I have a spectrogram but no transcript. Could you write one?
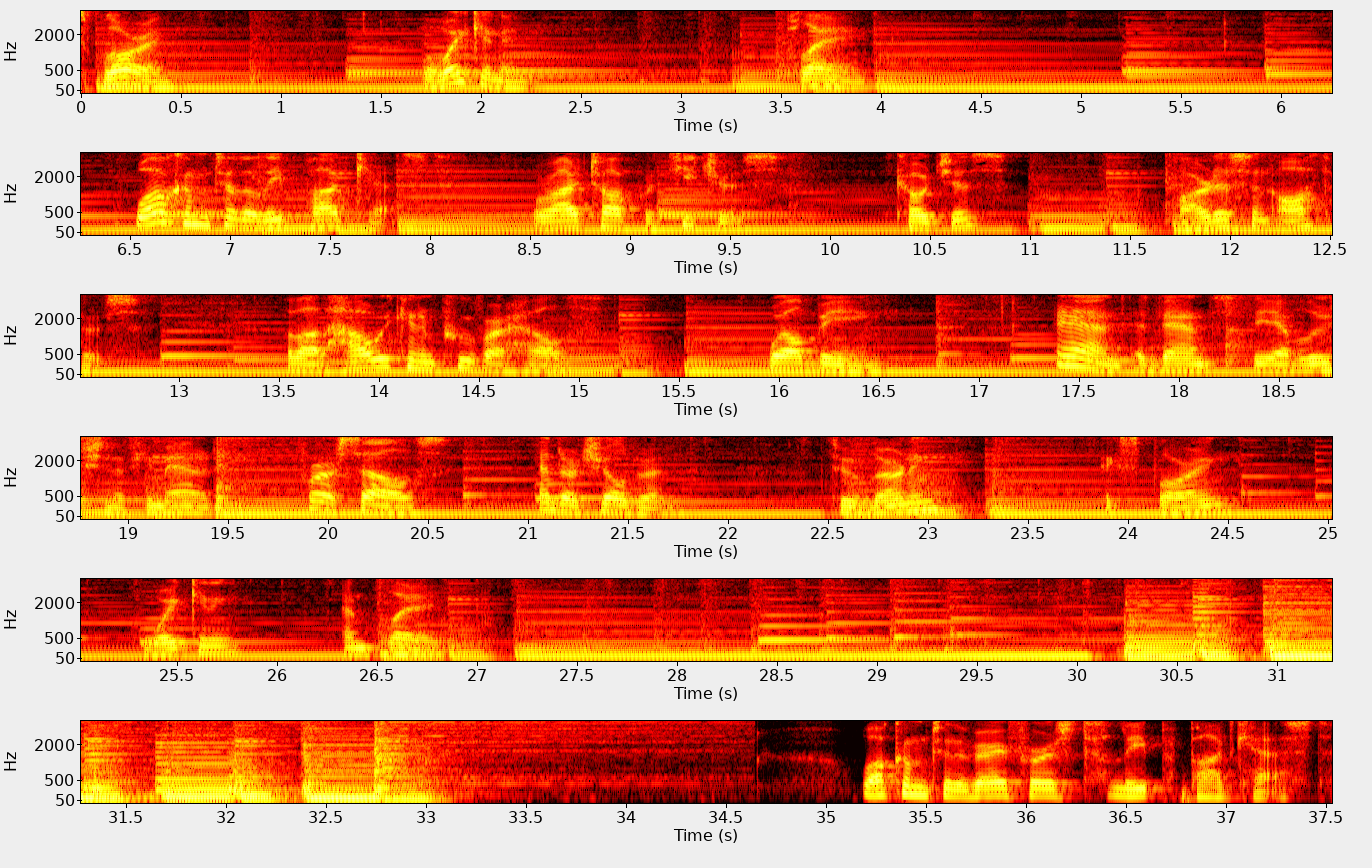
exploring, awakening, playing. Welcome to the Leap Podcast, where I talk with teachers, coaches, artists, and authors about how we can improve our health, well being, and advance the evolution of humanity for ourselves and our children through learning, exploring, awakening, and playing. Welcome to the very first Leap podcast.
